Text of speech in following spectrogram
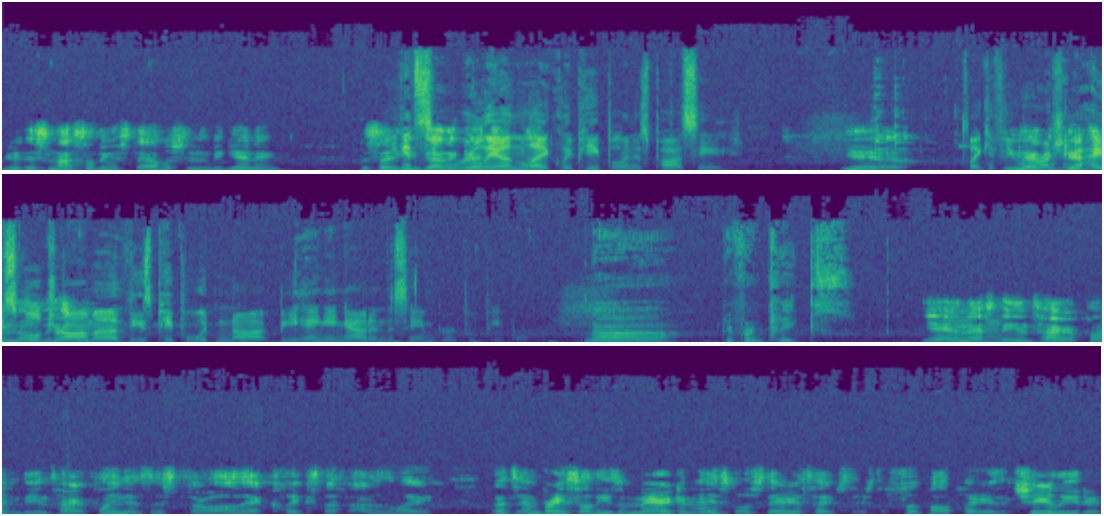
It's not something established in the beginning. It's like He you gets got to some get really to know- unlikely people in his posse. Yeah, It's like if You you, were to watching a high school these drama, these people would not be hanging out in the same group of people. Uh, different cliques. yeah, and that's Mhm. the entire point. The entire point is let's throw all that clique stuff out of the way. Let's embrace all these American high school stereotypes. There's the football player, the cheerleader,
